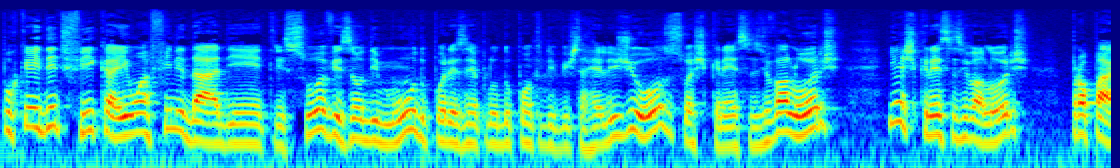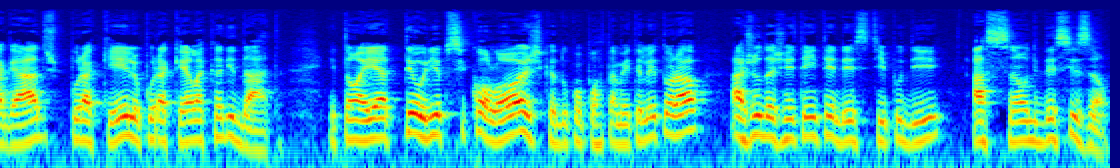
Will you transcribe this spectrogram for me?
porque identifica aí uma afinidade entre sua visão de mundo, por exemplo, do ponto de vista religioso, suas crenças e valores, e as crenças e valores propagados por aquele ou por aquela candidata. Então aí a teoria psicológica do comportamento eleitoral ajuda a gente a entender esse tipo de ação de decisão.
